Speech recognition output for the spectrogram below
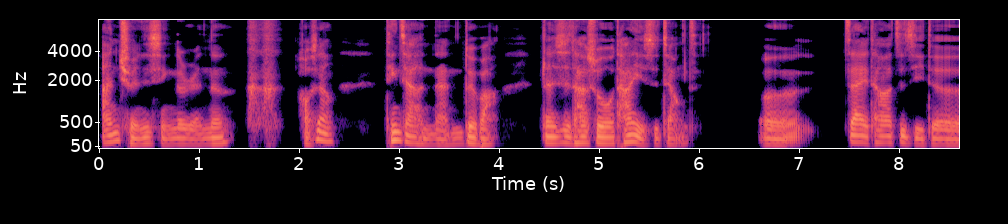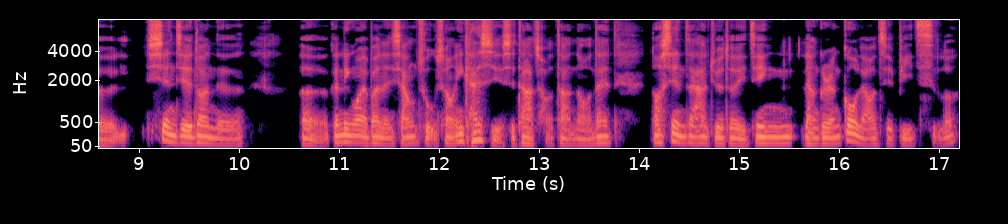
安全型的人呢？好像听起来很难，对吧？但是他说他也是这样子，呃，在他自己的现阶段的。呃，跟另外一半的相处上，一开始也是大吵大闹，但到现在他觉得已经两个人够了解彼此了。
